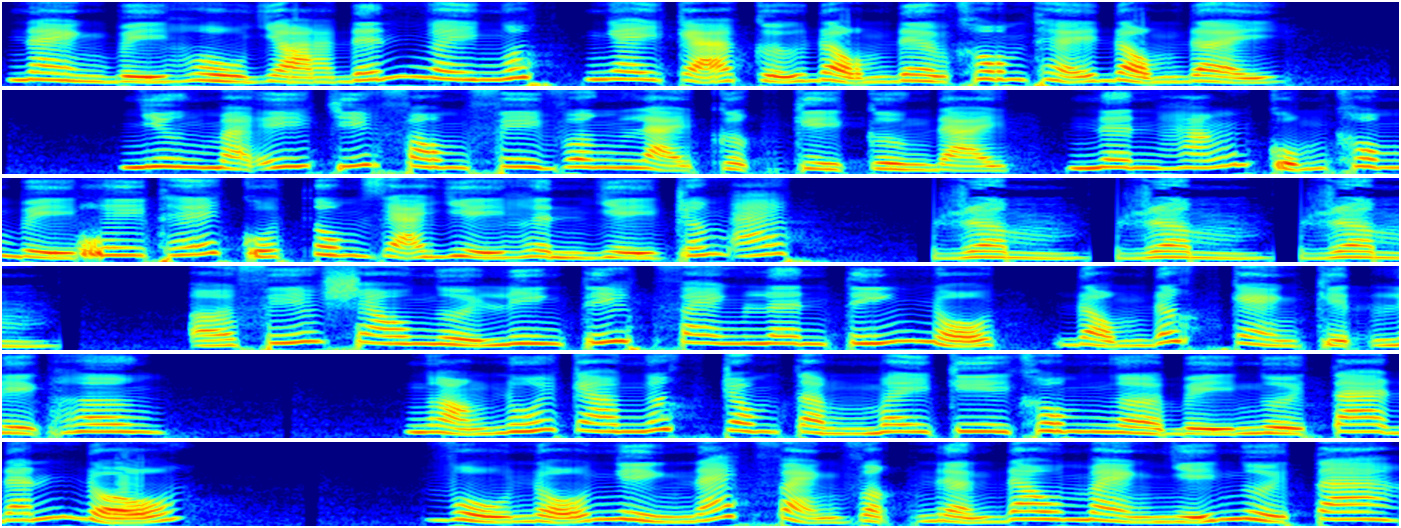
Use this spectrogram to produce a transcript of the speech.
Nàng bị hù dọa đến ngây ngốc, ngay cả cử động đều không thể động đậy. Nhưng mà ý chí Phong Phi Vân lại cực kỳ cường đại, nên hắn cũng không bị uy thế của tôn giả dị hình dị trấn áp. Rầm, rầm, rầm. Ở phía sau người liên tiếp vang lên tiếng nổ, động đất càng kịch liệt hơn. Ngọn núi cao ngất trong tầm mây kia không ngờ bị người ta đánh đổ. Vụ nổ nghiền nát vạn vật nện đau màng nhĩ người ta.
